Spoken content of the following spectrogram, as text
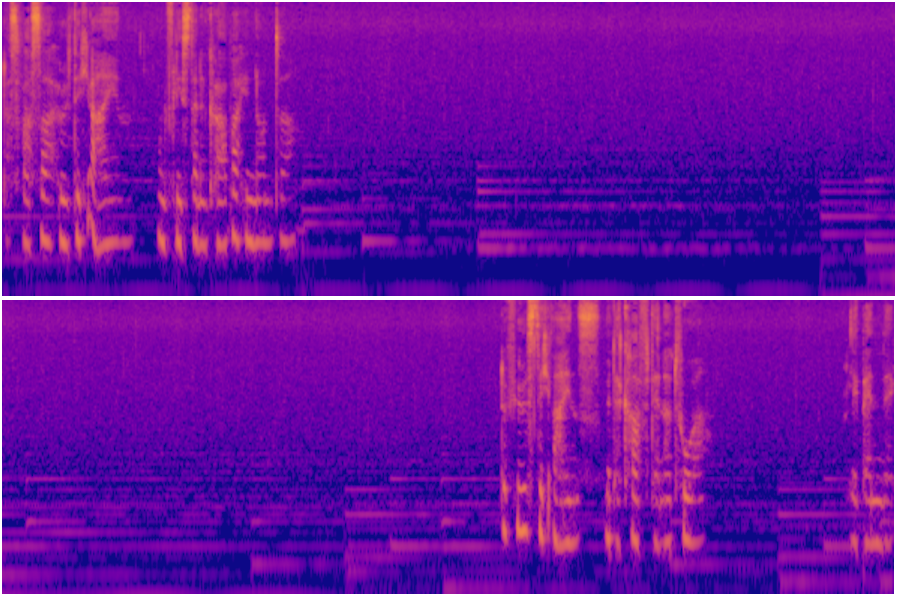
Das Wasser hüllt dich ein und fließt deinen Körper hinunter. Fühlst dich eins mit der Kraft der Natur, lebendig.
